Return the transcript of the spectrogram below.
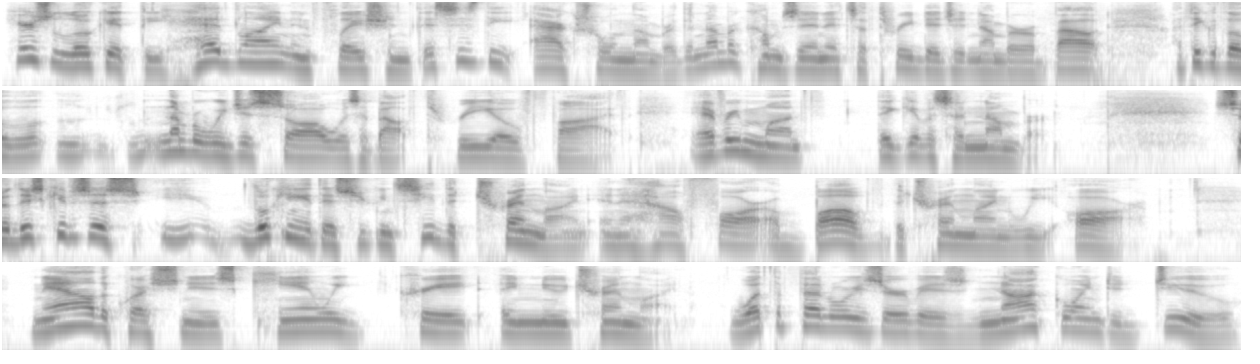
Here's a look at the headline inflation. This is the actual number. The number comes in, it's a three digit number, about, I think the number we just saw was about 305. Every month, they give us a number. So this gives us, looking at this, you can see the trend line and how far above the trend line we are. Now the question is, can we create a new trend line? What the Federal Reserve is not going to do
